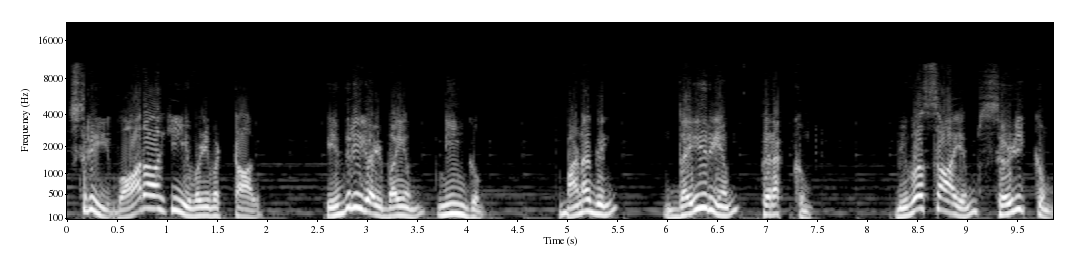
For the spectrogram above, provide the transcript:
ஸ்ரீ வாராகியை வழிபட்டால் எதிரிகள் பயம் நீங்கும். மனதில் தைரியம் பிறக்கும். விவசாயம் செழிக்கும்.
